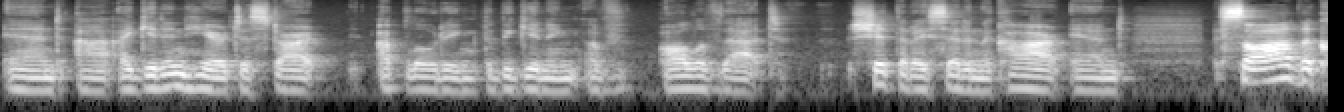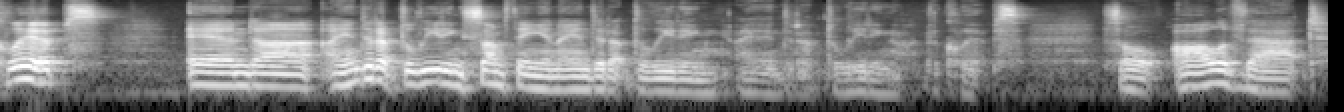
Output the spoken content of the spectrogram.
And uh, I get in here to start uploading the beginning of all of that shit that I said in the car and saw the clips and uh, I ended up deleting something and I ended up deleting I ended up deleting the clips. So all of that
